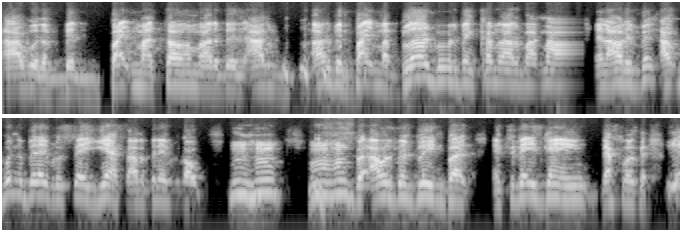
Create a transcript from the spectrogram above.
I would have been biting my thumb. I'd have been I'd have, I'd have been biting my blood would have been coming out of my mouth, and I would have been I wouldn't have been able to say yes. I'd have been able to go mm-hmm mm-hmm, but I would have been bleeding. But in today's game, that's what's good. Yeah,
